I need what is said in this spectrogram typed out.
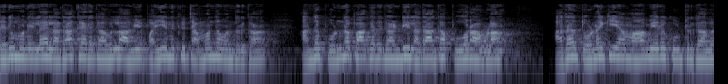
தெருமுனையில லதாக்கா இருக்காவில்ல அவைய பையனுக்கு சம்மந்தம் வந்திருக்கான். அந்த பொண்ணை பார்க்கறதுக்காண்டி லடாக்கா போறாவலாம் அதான் துணைக்கு என் மாமியாரை கூப்பிட்டுருக்காவ.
